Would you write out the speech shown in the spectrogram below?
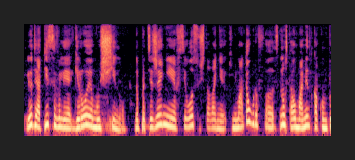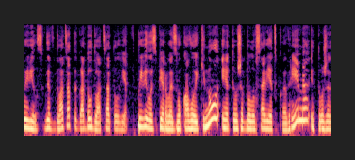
Люди описывали героя-мужчину на протяжении всего существования кинематографа, ну, с того момента, как он появился, где-то с 20-х годов 20 века. Появилось первое звуковое кино, и это уже было в советское время, это уже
